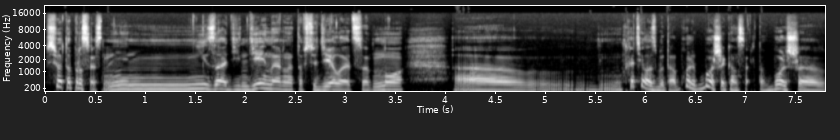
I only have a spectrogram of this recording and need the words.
все это процесс. Не, не за один день, наверное, это все делается, но э, хотелось бы, да, больше концертов, больше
